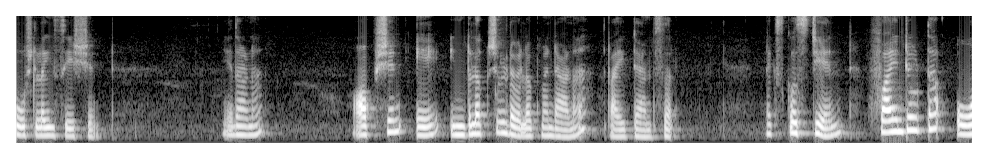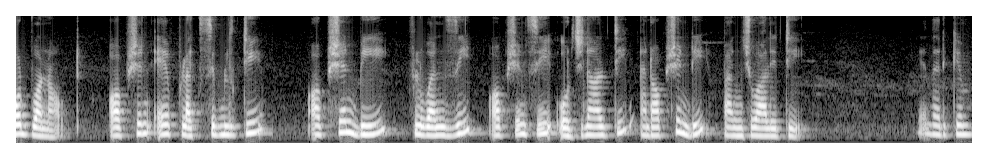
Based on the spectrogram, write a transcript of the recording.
socialisation ഏതാണ് Option A, intellectual development ana, right answer. Next question, find out the odd one out. Option A, flexibility. Option B, fluency. Option C, originality. And option D, punctuality. Yadarikim?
